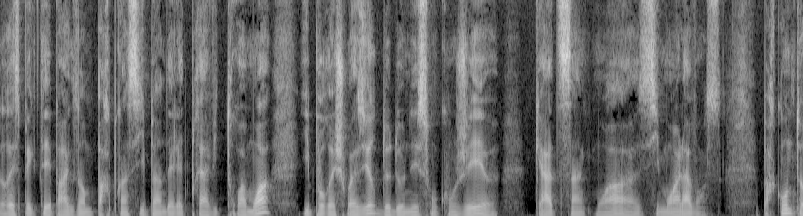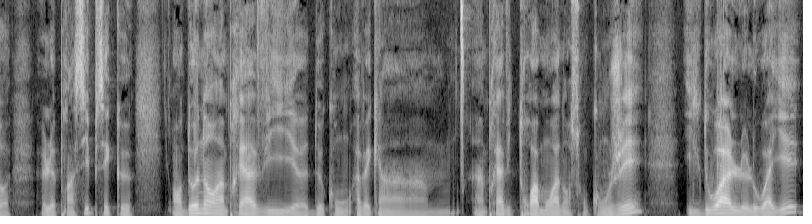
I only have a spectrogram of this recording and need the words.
respecter, par exemple, par principe, un délai de préavis de 3 mois. Il pourrait choisir de donner son congé 4, 5 mois, 6 mois à l'avance. Par contre, le principe, c'est que en donnant un préavis de avec un, un préavis de 3 mois dans son congé, il doit le loyer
